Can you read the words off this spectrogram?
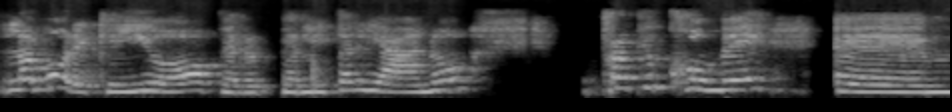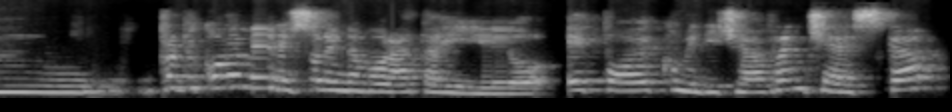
l'amore che io ho per, per l'italiano proprio come, ehm, proprio come me ne sono innamorata io. E poi, come diceva Francesca,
